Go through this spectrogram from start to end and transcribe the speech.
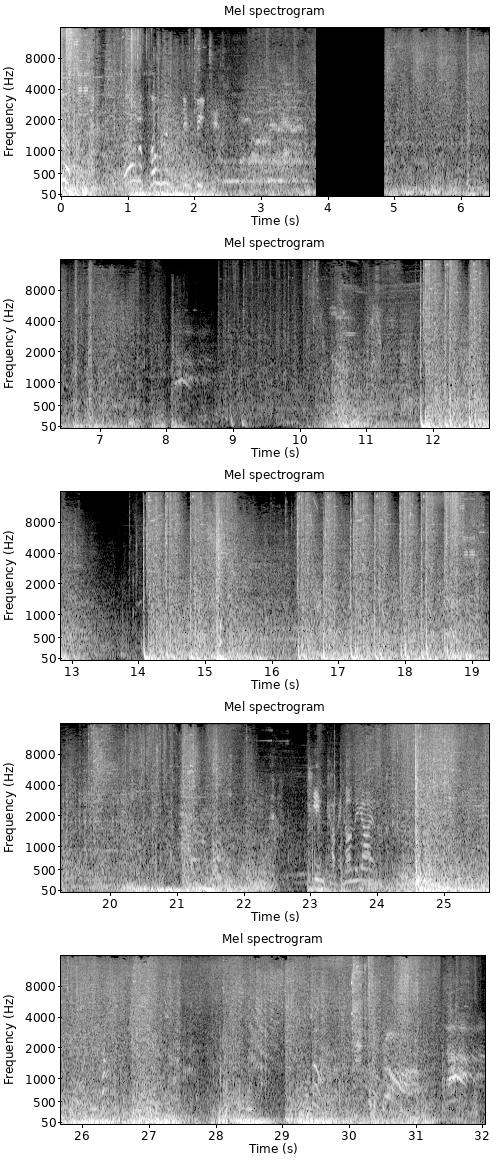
All opponents defeated. Incoming on the island.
